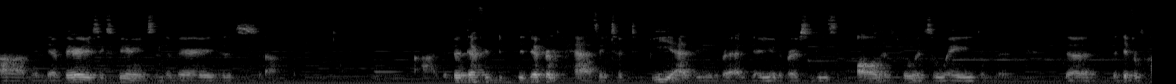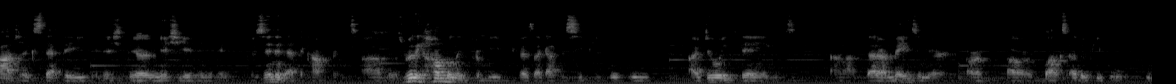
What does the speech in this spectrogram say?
um, and their various experiences and the various uh, uh, the different paths they took to be at, the, their universities all influence the ways and the, the, the different projects that they initi- they're initiating and they presented at the conference. Um, it was really humbling for me because I got to see people who are doing things uh, that are amazing or, or, or amongst other people who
